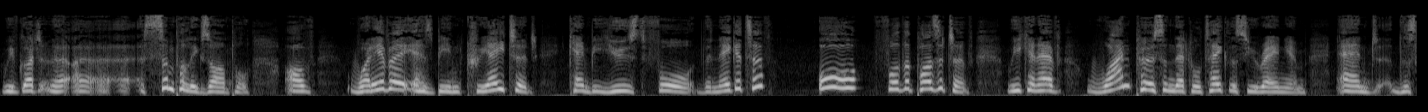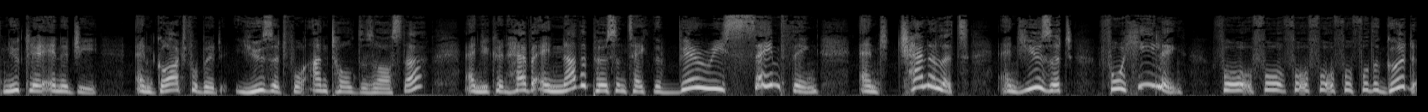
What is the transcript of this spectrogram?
We've got a, a, a simple example of whatever has been created can be used for the negative or for the positive. We can have one person that will take this uranium and this nuclear energy and God forbid use it for untold disaster. And you can have another person take the very same thing and channel it and use it for healing, for, for, for, for, for, for the good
